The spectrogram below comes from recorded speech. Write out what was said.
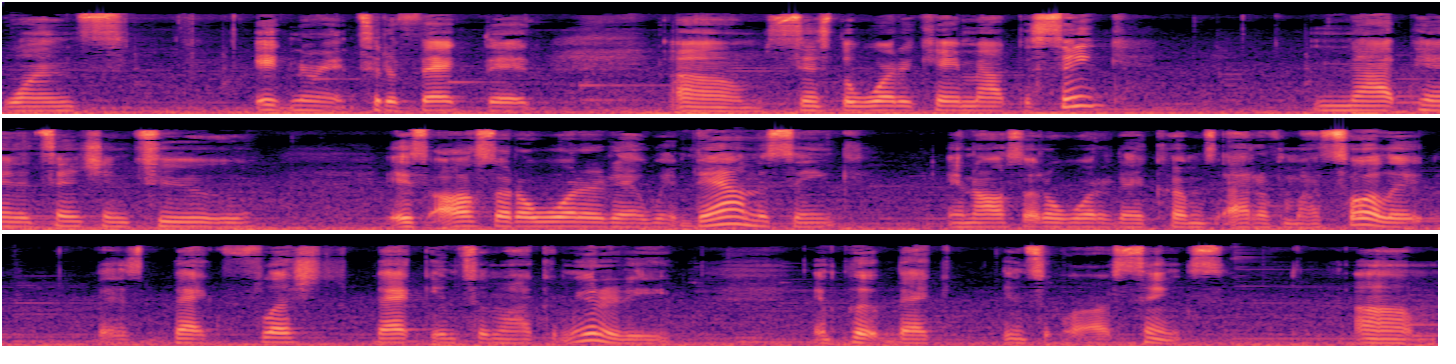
once ignorant to the fact that um, since the water came out the sink, not paying attention to it's also the water that went down the sink and also the water that comes out of my toilet that's back flushed back into my community and put back into our sinks. Um,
